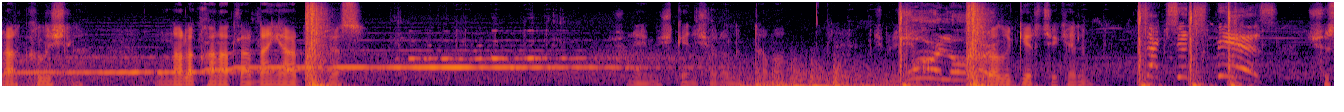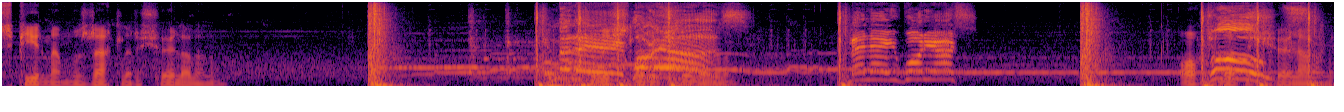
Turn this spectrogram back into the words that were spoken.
Bunlar. Kılıçlı. Bunlarla kanatlardan yardıracağız. Geniş aralık. Tamam. Şimdi şu kuralı geri çekelim. Şu spearman mızrakları şöyle alalım. Kılıçları şöyle alalım. Okçuları şöyle alalım.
